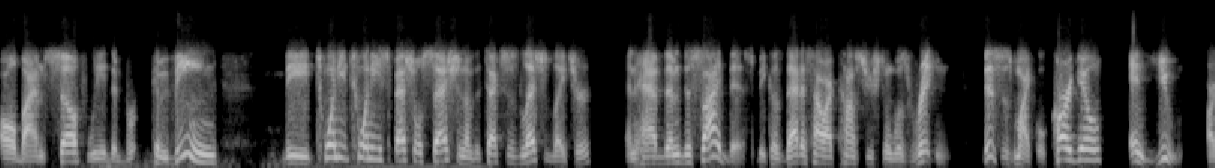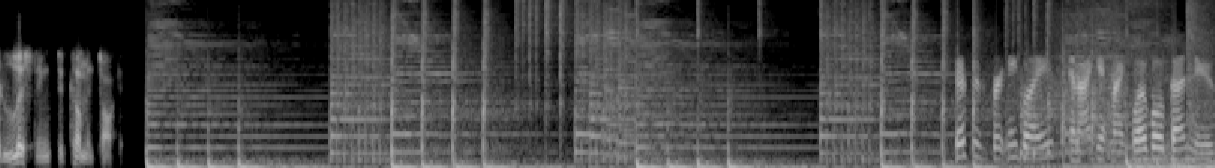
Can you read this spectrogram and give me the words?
all by himself. We need to convene the 2020 special session of the Texas legislature and have them decide this because that is how our Constitution was written. This is Michael Cargill, and you are listening to Come and Talk It. This is Brittany Glaze, and I get my global gun news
